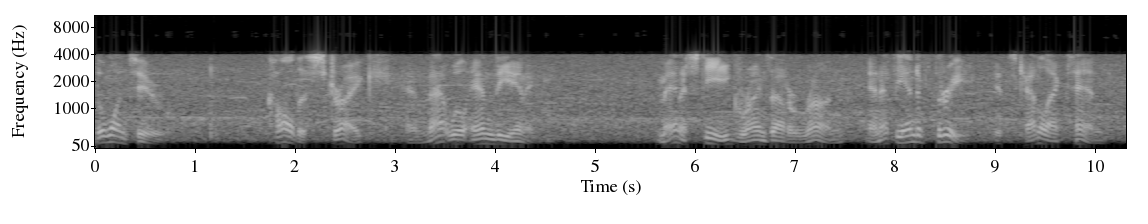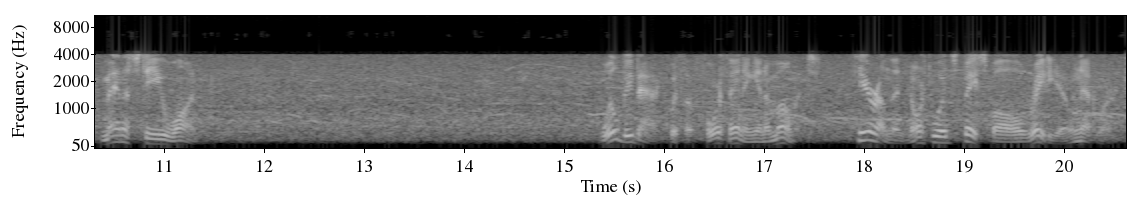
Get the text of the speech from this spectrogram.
The 1 2. Called a strike, and that will end the inning. Manistee grinds out a run, and at the end of three, it's Cadillac 10, Manistee 1. We'll be back with the fourth inning in a moment, here on the Northwoods Baseball Radio Network.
